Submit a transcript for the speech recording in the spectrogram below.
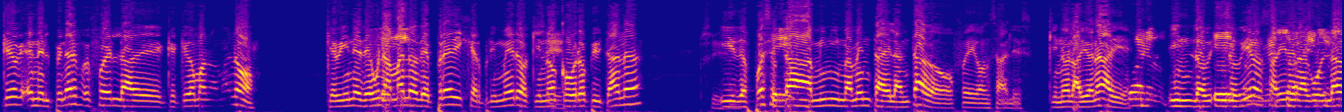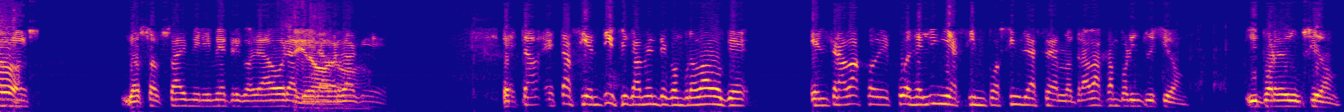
Creo que en el penal fue, fue la de que quedó mano a mano. Que viene de una Sí. mano de Prediger primero, que no cobró Pitana. Sí. Y después Sí. está mínimamente adelantado Fede González. Que no la vio nadie. Bueno, y lo, sí, lo vieron bueno, salir en algún lado. Los, offside milimétricos de ahora, Sí, que no, la no. verdad que está, está científicamente comprobado que el trabajo del juez de línea es imposible hacerlo, trabajan por intuición y por deducción.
